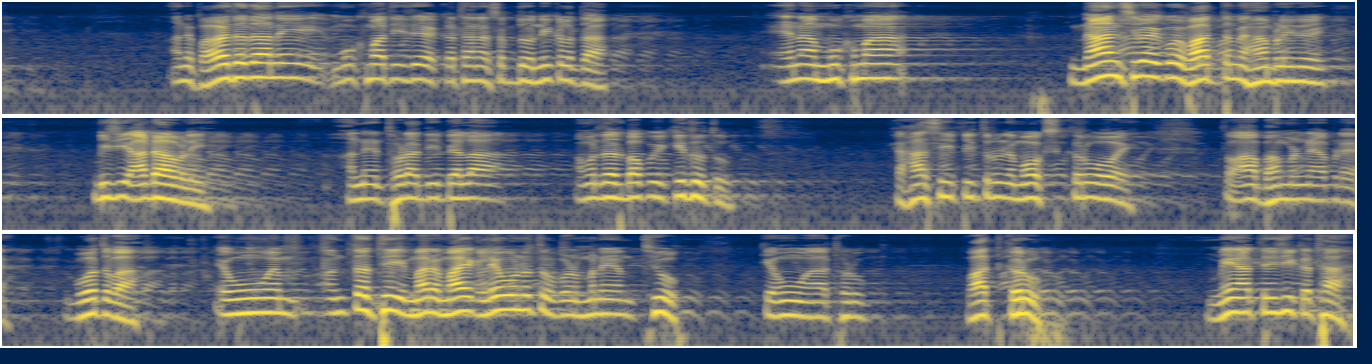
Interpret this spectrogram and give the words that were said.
અને ભાવેદાદાની મુખમાંથી જે કથાના શબ્દો નીકળતા એના મુખમાં જ્ઞાન સિવાય કોઈ વાત તમે સાંભળી નહીં બીજી આડાવળી. અને થોડા દી પહેલાં અમરદાસ બાપુએ કીધું હતું કે હાસી પિતૃને મોક્ષ કરવો હોય તો આ બ્રાહ્મણને આપણે ગોતવા. એ હું એમ અંતરથી મારે માયક લેવું નહોતું, પણ મને એમ થયું કે હું આ થોડુંક વાત કરું. મેં આ ત્રીજી કથા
